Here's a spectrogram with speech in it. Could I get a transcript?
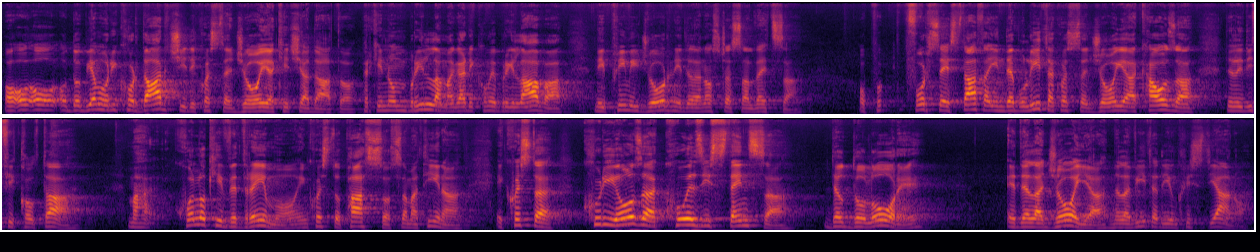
O, o, o, dobbiamo ricordarci di questa gioia che ci ha dato, perché non brilla magari come brillava nei primi giorni della nostra salvezza. O forse è stata indebolita questa gioia a causa delle difficoltà. Ma quello che vedremo in questo passo stamattina è questa curiosa coesistenza del dolore e della gioia nella vita di un cristiano.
